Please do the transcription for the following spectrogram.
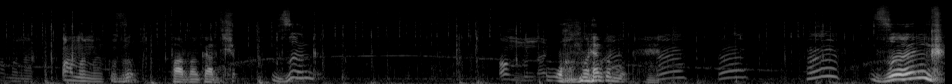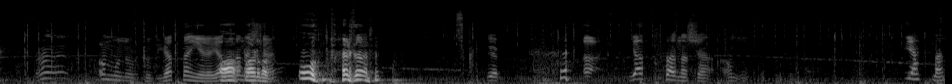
Amına. Amına koyayım. Pardon kardeşim. Zınk. Amına. Amına koyayım. Ha? Ha? Ha? Zınk. Amına koyayım. Yat lan yere. Yat Ah lan pardon. aşağı. Oh pardon. Aa, Yat lan aşağı. Amına. Yat lan.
